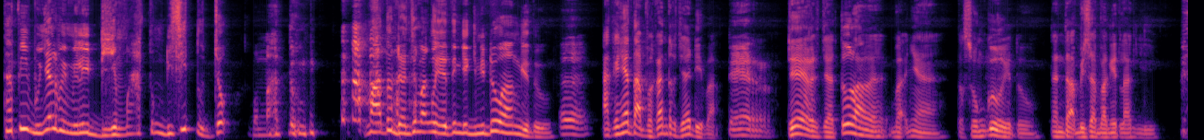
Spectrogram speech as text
Tapi ibunya lebih milih diem matung di situ, cok. Mematung. Matung dan cuma ngeliatin kayak gini doang gitu. Eh, Akhirnya tabrakan terjadi, Pak. der. Der, jatuhlah mbaknya, tersungkur gitu dan tak bisa bangkit lagi.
